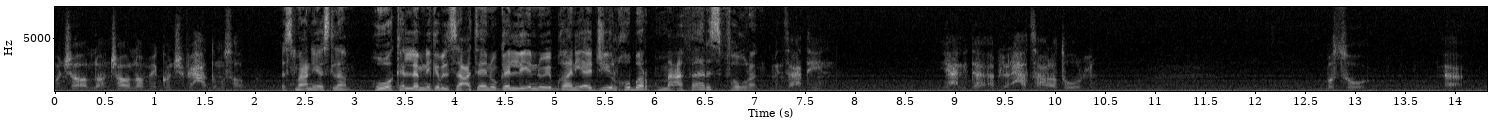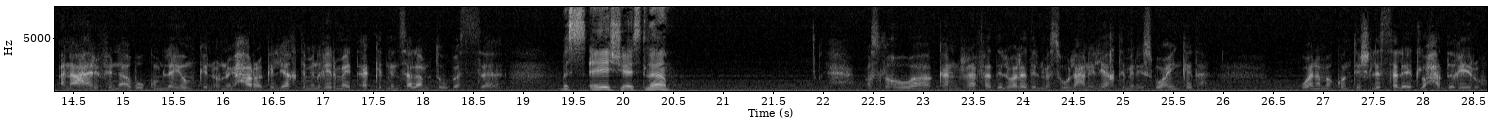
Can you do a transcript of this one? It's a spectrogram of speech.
وإن شاء الله إن شاء الله ما يكونش في حد مصاب. اسمعني يا اسلام. هو كلمني قبل ساعتين وقال لي إنه يبغاني أجي الخبر مع فارس فورا. من ساعتين؟ يعني ده قبل الحادثة على طول. بصوا آه، أنا عارف إن أبوكم لا يمكن إنه يحرك اليخت من غير ما يتأكد من سلامته بس آه، بس إيش يا إسلام؟ أصل هو كان رفض الولد المسؤول عن اليخت من أسبوعين كده وأنا ما كنتش لسه لقيت له حد غيره.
